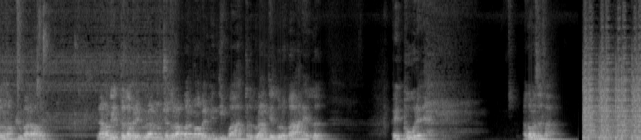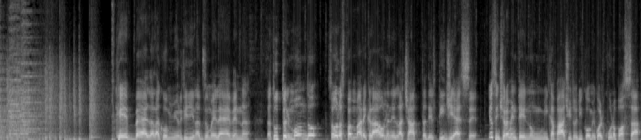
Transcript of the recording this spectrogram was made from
non ho più parole. L'hanno detto che avrebbero annunciato roba nuova il 24 durante il loro panel. Eppure, ma come si fa? Che bella la community di Nazuma Eleven! Da tutto il mondo solo a spammare clown nella chat del TGS. Io sinceramente non mi capacito di come qualcuno possa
